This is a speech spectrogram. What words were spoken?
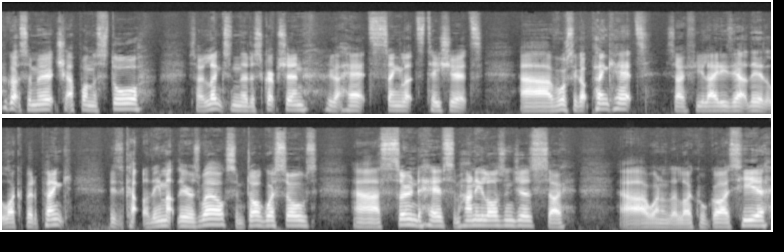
we've got some merch up on the store. So links in the description. We've got hats, singlets, t-shirts. Uh, I've also got pink hats. So for you ladies out there that like a bit of pink, there's a couple of them up there as well. Some dog whistles. Uh, soon to have some honey lozenges. So uh, one of the local guys here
